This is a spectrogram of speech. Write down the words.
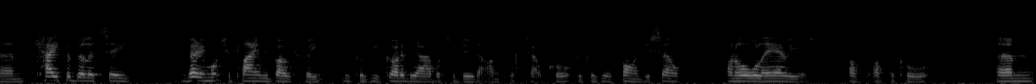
um, capability, very much of playing with both feet because you've got to be able to do that on a futsal court because you'll find yourself on all areas of, of the court. Um,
